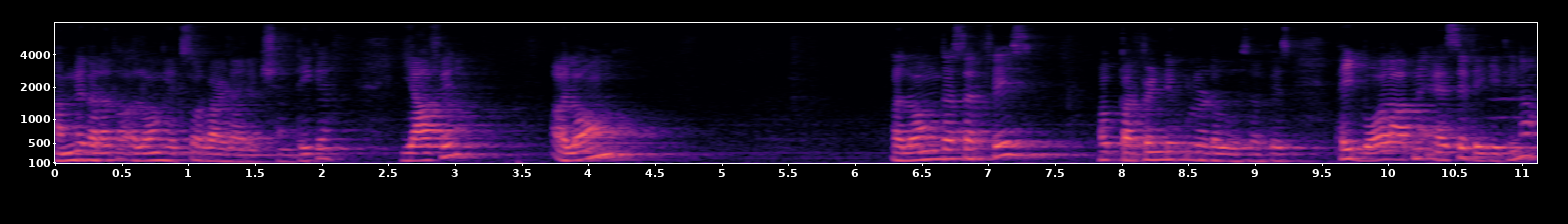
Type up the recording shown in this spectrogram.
हमने करा था अलॉन्ग एक्स और वाई डायरेक्शन ठीक है? या फिर अलॉन्ग अलॉन्ग द सरफेस और परपेंडिकुलर टू द सरफेस भाई बॉल आपने ऐसे फेंकी थी ना?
